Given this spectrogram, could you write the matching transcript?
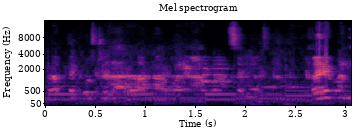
प्रत्येक गोष्टीचा थोडाफार परिणाम असेल तरी पण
